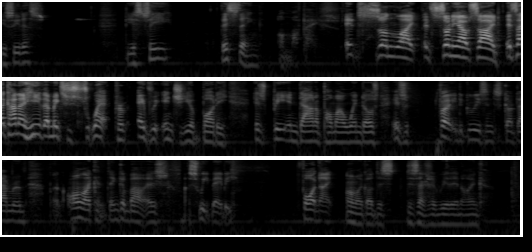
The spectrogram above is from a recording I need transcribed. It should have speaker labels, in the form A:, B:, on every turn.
A: Do you see this? Do you see this thing on my face? It's sunlight. It's sunny outside. It's that kind of heat that makes you sweat from every inch of your body. It's beating down upon my windows. It's 30 degrees in this goddamn room. And all I can think about is my sweet baby. Fortnite. Oh my god, this this is actually really annoying.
